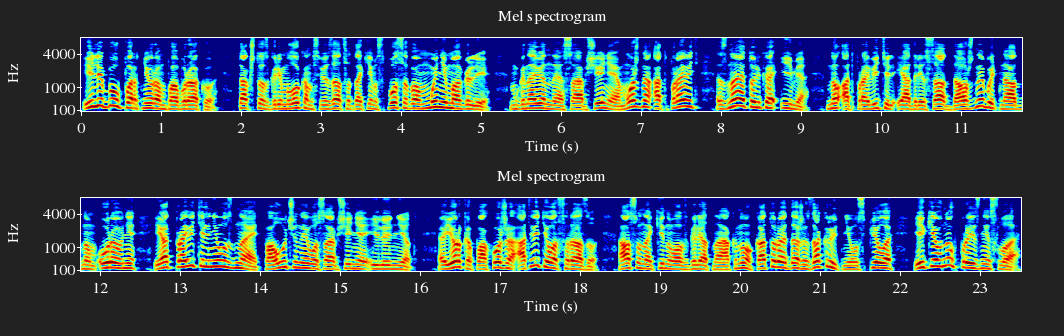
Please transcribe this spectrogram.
или был партнером по браку. Так что с Гримлоком связаться таким способом мы не могли. Мгновенное сообщение можно отправить, зная только имя, но отправитель и адресат должны быть на одном уровне, и отправитель не узнает, получено его сообщение или нет. Йорка, похоже, ответила сразу. Асуна кинула взгляд на окно, которое даже закрыть не успела, и кивнув произнесла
